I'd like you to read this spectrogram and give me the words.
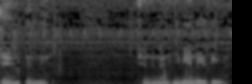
ချင်းနေနေချင်းနေနေညှိမြင်လေးပြီးမယ်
